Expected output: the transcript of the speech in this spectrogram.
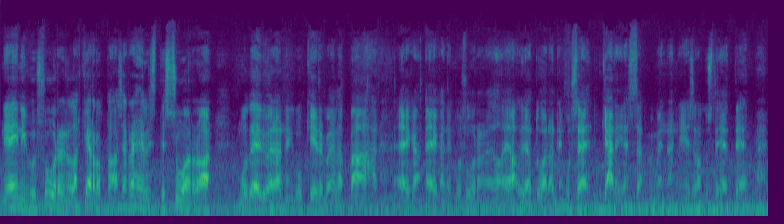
niin ei niin kuin suurennella kerrotaan se rehellisesti suoraan, mutta ei lyödä niin kuin kirveellä päähän eikä, eikä niin kuin suurennella ja, ja tuoda niin kuin se kärjessä mennä niin sanotusti eteenpäin.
